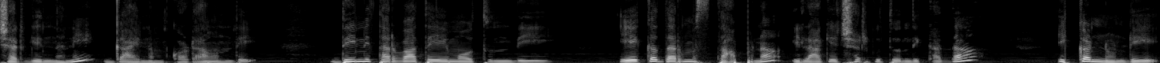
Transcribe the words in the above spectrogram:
జరిగిందని గాయనం కూడా ఉంది. దీని తర్వాత ఏమవుతుంది? ఏకధర్మ స్థాపన ఇలాగే జరుగుతుంది కదా? ఇక్కడ నుండి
